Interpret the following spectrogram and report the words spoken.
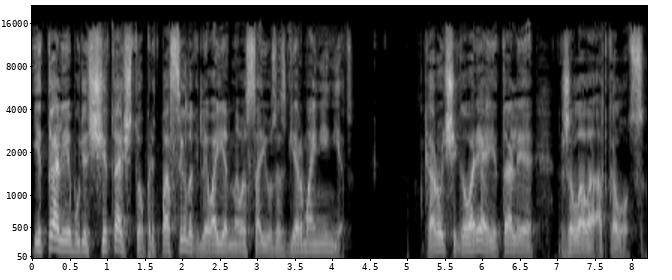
Италия будет считать, что предпосылок для военного союза с Германией нет. Короче говоря, Италия желала отколоться.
